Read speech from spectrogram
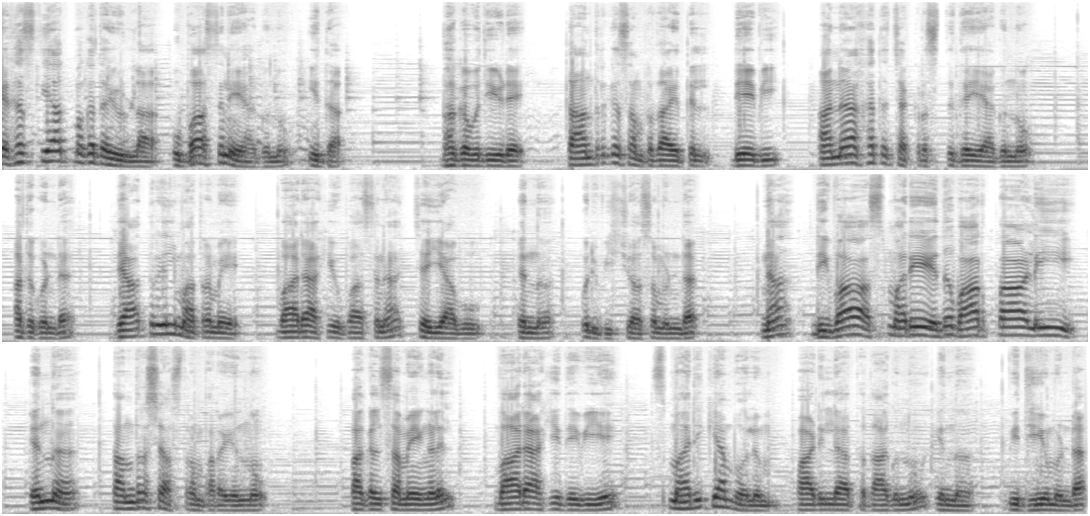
രഹസ്യാത്മകതയുള്ള ഉപാസനയാകുന്നു ഇത്. ഭഗവതിയുടെ താന്ത്രിക സമ്പ്രദായത്തിൽ ദേവി അനാഹത ചക്രസ്ഥിതയാകുന്നു. അതുകൊണ്ട് രാത്രിയിൽ മാത്രമേ വാരാഹി ഉപാസന ചെയ്യാവൂ എന്ന് ഒരു വിശ്വാസമുണ്ട്. ന ദിവാ വാർത്താളി എന്ന് തന്ത്രശാസ്ത്രം പറയുന്നു. പകൽ സമയങ്ങളിൽ വാരാഹി ദേവിയെ സ്മരിക്കാൻ പോലും പാടില്ലാത്തതാകുന്നു എന്ന് വിധിയുമുണ്ട്.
